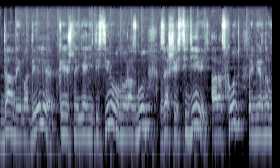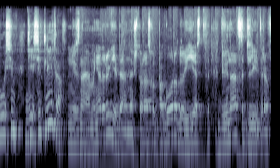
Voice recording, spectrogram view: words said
данной модели, конечно, я не тестировал, но разгон за 6,9, а расход примерно 8-10 литров. Не знаю, у меня другие данные, что расход по городу ест 12 литров,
